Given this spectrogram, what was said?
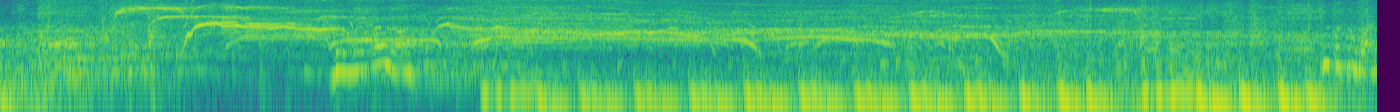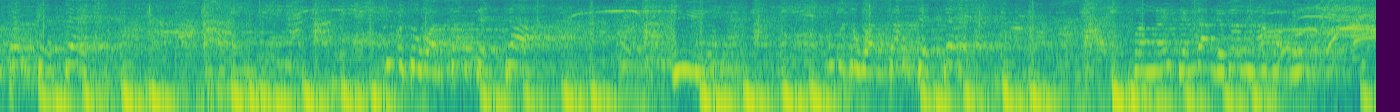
หมดแล้วเหรอขึ้นบนสวรรค์ชั้นเจ็ดเซ่ขึ้นบนสวรรค์ชั้นเจ็ดจ้าขึ้นบนสวรรค์ชั้นเจ็ดเซฝั่งไหนเสียงดังเดี๋ยวเดินไปหาฝั่งนู้น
